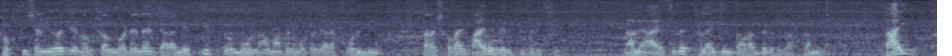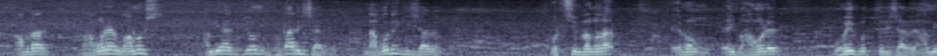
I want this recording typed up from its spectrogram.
শক্তিশালী হয়েছে এবং সংগঠনের যারা নেতৃত্ব মূল, আমাদের মতো যারা কর্মী, তারা সবাই বাইরে বেরোতে পেরেছি। নাহলে আইএসএফের খেলায় কিন্তু আমরা বেরোতে পারতাম না। তাই আমরা ভাঙনের মানুষ, আমি একজন ভোটার হিসাবে, নাগরিক হিসাবে পশ্চিমবাংলার এবং এই ভাঙড়ের ভূমিপুত্র হিসাবে আমি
